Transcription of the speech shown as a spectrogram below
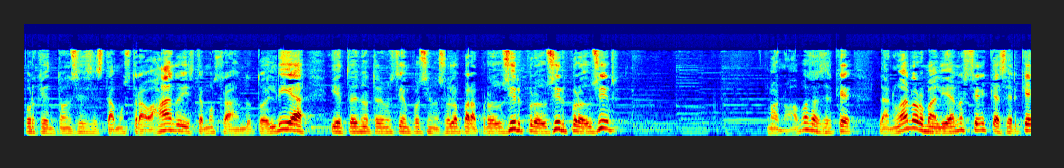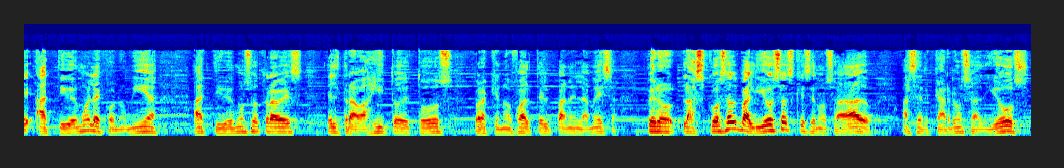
porque entonces estamos trabajando y estamos trabajando todo el día y entonces no tenemos tiempo sino solo para producir, producir, producir. Bueno, vamos a hacer que la nueva normalidad nos tiene que hacer que activemos la economía, activemos otra vez el trabajito de todos para que no falte el pan en la mesa. Pero las cosas valiosas que se nos ha dado, acercarnos a Dios,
